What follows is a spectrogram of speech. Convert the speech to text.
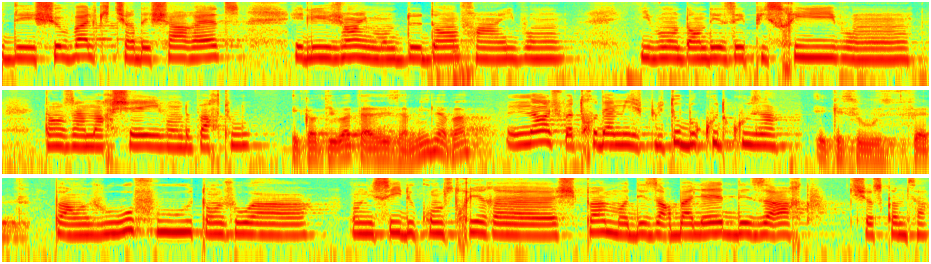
des chevals qui tirent des charrettes, et les gens, ils montent dedans, enfin, ils vont, ils vont dans des épiceries, ils vont dans un marché, ils vont de partout. Et quand tu vas, tu as des amis là-bas? Non, je pas trop d'amis, j'ai plutôt beaucoup de cousins. Et qu'est-ce que vous faites? Bah, on joue au foot, on joue à. On essaye de construire, euh, je sais pas moi, des arbalètes, des arcs, choses comme ça.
